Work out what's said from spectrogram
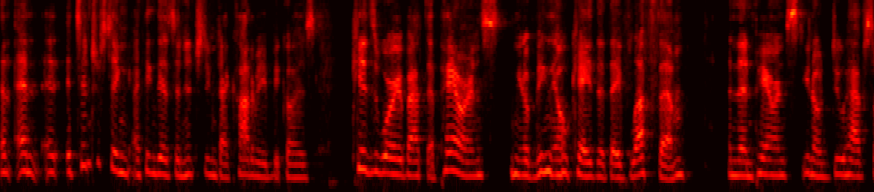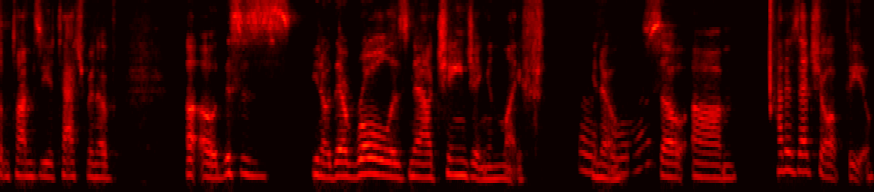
and, and it's interesting. I think there's an interesting dichotomy because kids worry about their parents, you know, being okay that they've left them and then parents you know do have sometimes the attachment of uh-oh this is you know their role is now changing in life mm-hmm. you know mm-hmm. so um how does that show up for you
